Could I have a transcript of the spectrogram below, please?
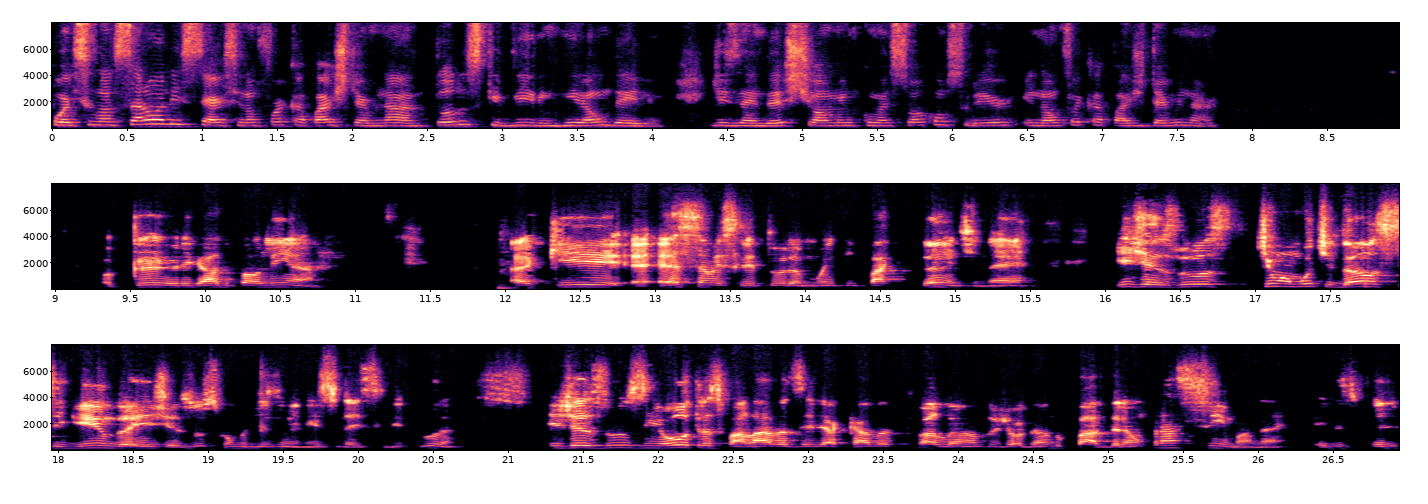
Pois se lançar o alicerce e não for capaz de terminar, todos que virem rirão dele, dizendo: Este homem começou a construir e não foi capaz de terminar. Ok, obrigado, Paulinha. Aqui, é, essa é uma escritura muito impactante, né? E Jesus tinha uma multidão seguindo aí Jesus, como diz no início da escritura. E Jesus, em outras palavras, ele acaba falando, jogando o padrão para cima, né? Ele, ele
